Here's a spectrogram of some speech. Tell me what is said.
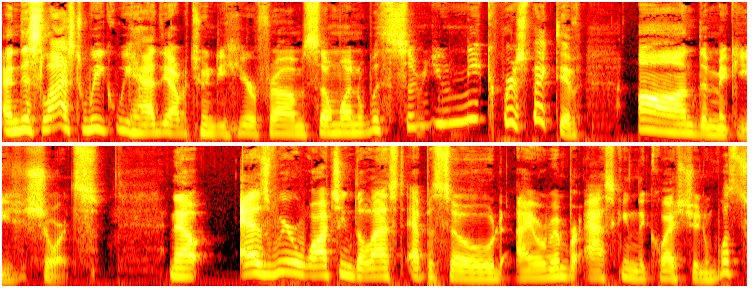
And this last week, we had the opportunity to hear from someone with some unique perspective on the Mickey shorts. Now, as we were watching the last episode, I remember asking the question, what's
